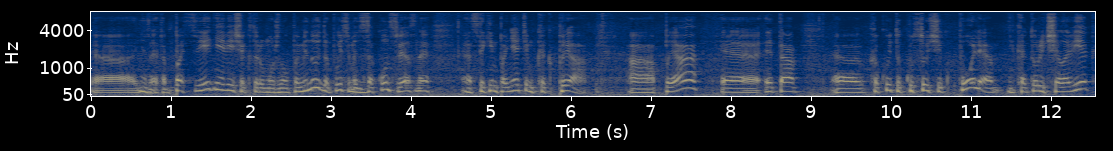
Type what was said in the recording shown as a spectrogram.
э, не знаю, там последняя вещь, которую можно упомянуть, допустим, это закон, связанный э, с таким понятием, как ПА. А ПА э, это какой-то кусочек поля, который человек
